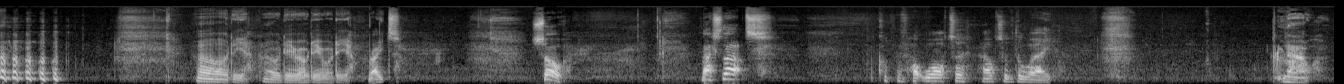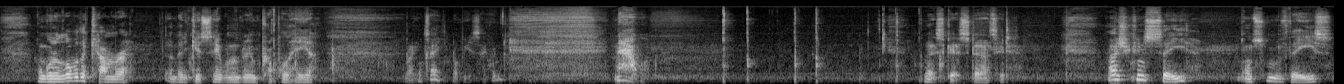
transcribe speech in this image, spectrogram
Oh dear oh dear oh dear oh dear. Right. So that's that. A cup of hot water out of the way. Now I'm going to lower the camera and then you can see what I'm doing properly here. Right. Okay be a second. Now let's get started. As you can see on some of these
